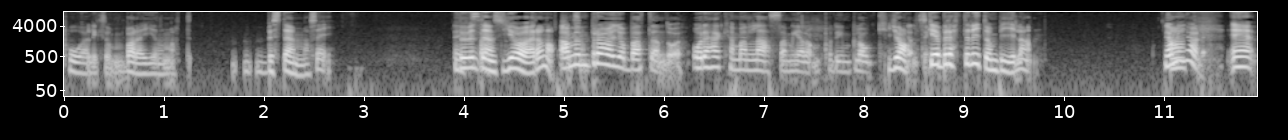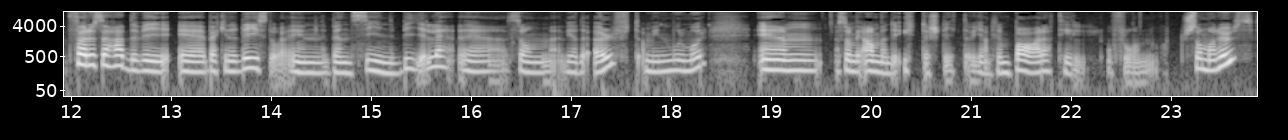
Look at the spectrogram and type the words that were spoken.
på liksom bara genom att bestämma sig. Behöver inte ens göra något. Ja liksom. men bra jobbat ändå. Och det här kan man läsa mer om på din blogg. ja, ska jag berätta lite om bilen? Ja men gör det. Eh, förut så hade vi eh, back in the days då en bensinbil eh, som vi hade ärvt av min mormor. ehm, som vi använde ytterst lite och egentligen bara till och från vårt sommarhus.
